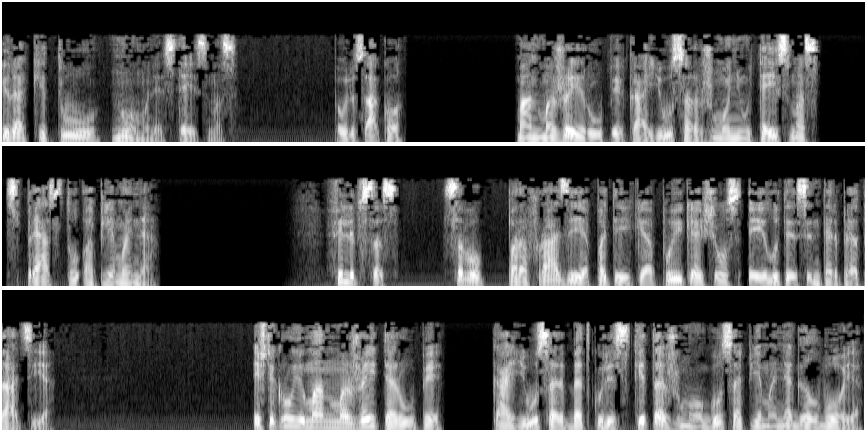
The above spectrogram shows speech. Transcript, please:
yra kitų nuomonės teismas. Paulius sako, man mažai rūpi, ką jūs ar žmonių teismas spręstų apie mane. Filipsas savo parafrazėje pateikia puikią šios eilutės interpretaciją. Iš tikrųjų, man mažai te rūpi, ką jūs ar bet kuris kitas žmogus apie mane galvoja.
